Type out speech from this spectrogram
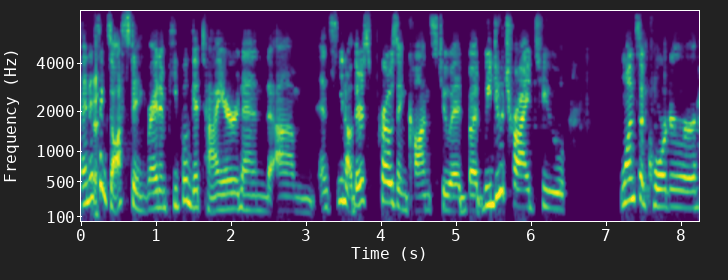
and it's exhausting, right? And people get tired and, um, and you know, there's pros and cons to it, but we do try to, once a quarter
